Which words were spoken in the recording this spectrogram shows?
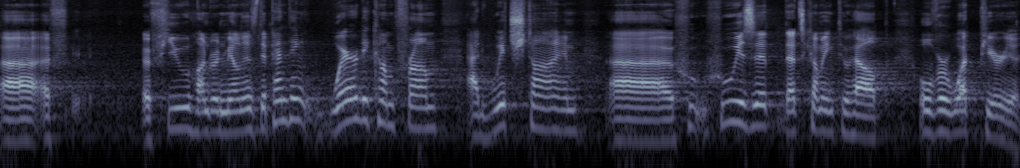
uh, a, f- a few hundred millions, depending where they come from, at which time, uh, who, who is it that's coming to help, over what period.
